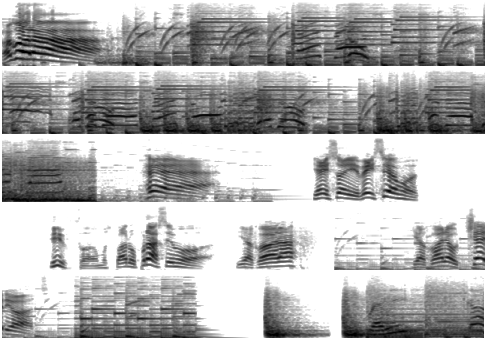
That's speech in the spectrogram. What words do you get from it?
Agora! É! E é isso aí, vencemos! E vamos para o próximo! E agora? E agora é o Chariot! Ready? Go!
